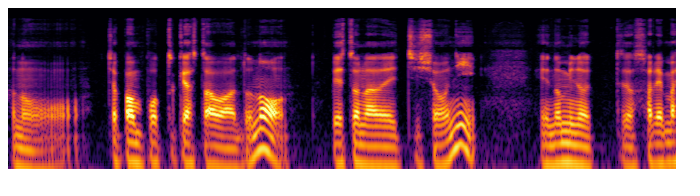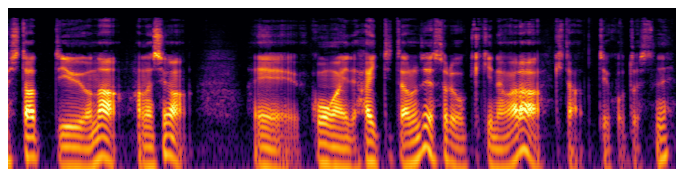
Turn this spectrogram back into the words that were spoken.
あのジャパンポッドキャストアワードのベストナレッジ賞にノミネートされましたっていうような話が、えー、号外で入っていたのでそれを聞きながら来たっていうことですね。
